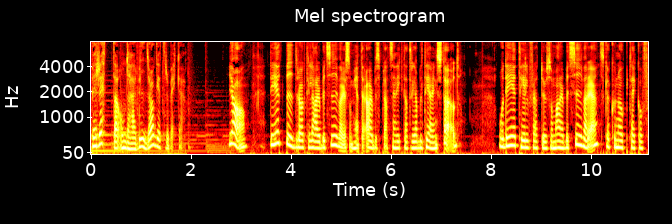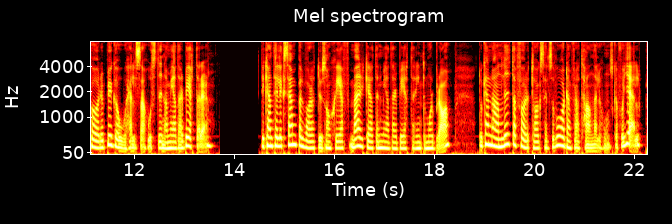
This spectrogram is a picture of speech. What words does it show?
Berätta om det här bidraget, Rebecka. Ja, det är ett bidrag till arbetsgivare som heter arbetsplatsinriktat rehabiliteringsstöd. Och det är till för att du som arbetsgivare ska kunna upptäcka och förebygga ohälsa hos dina medarbetare. Det kan till exempel vara att du som chef märker att en medarbetare inte mår bra. Då kan du anlita företagshälsovården för att han eller hon ska få hjälp.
